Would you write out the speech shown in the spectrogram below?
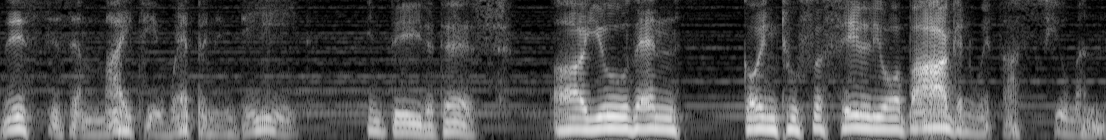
This is a mighty weapon indeed. Indeed, it is. Are you then going to fulfill your bargain with us, human?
